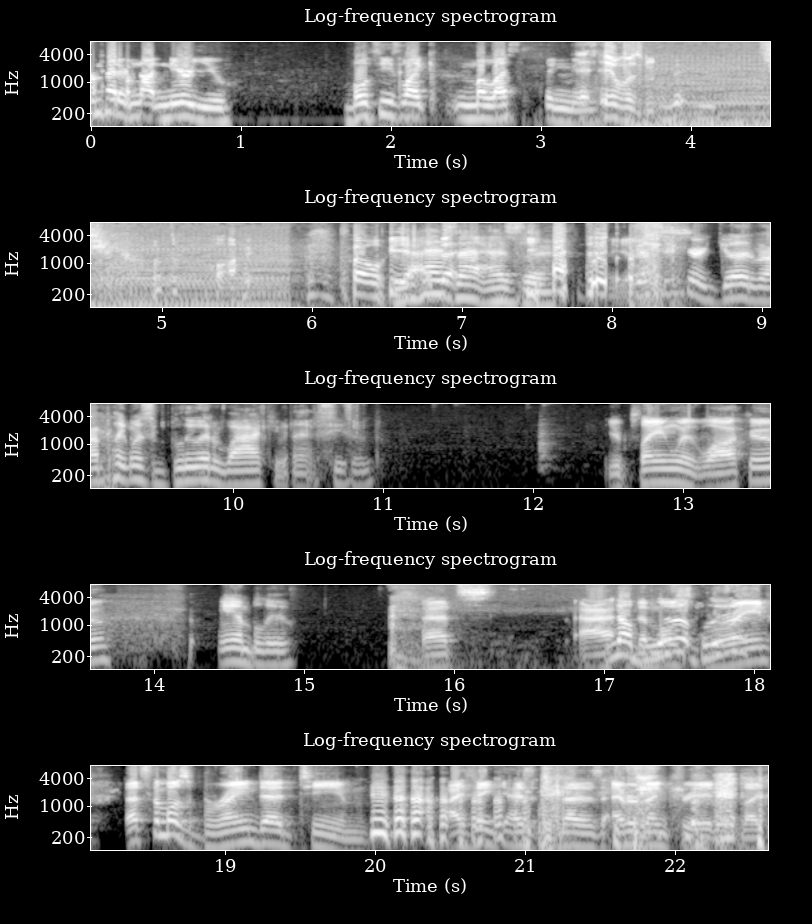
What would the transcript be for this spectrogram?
I'm better. I'm not near you. Bolty's like molesting me. It, it was. what the fuck? Bro, Who yeah. has that as he their? had the- You guys think you're good when I'm playing with Blue and Waku next season. You're playing with Waku. And Blue. That's uh, No, the Blue- most Blue- brain. That's the most brain dead team I think has that has ever been created. Like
